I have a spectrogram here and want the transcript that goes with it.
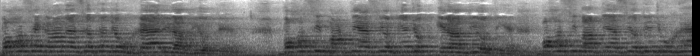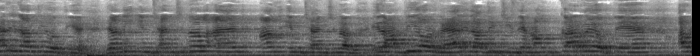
بہت سے کام ایسے ہوتے ہیں جو غیر ارادی ہوتے ہیں۔ بہت سی باتیں ایسی ہوتی ہیں جو ارادی ہوتی ہیں۔ بہت سی باتیں ایسی ہوتی ہیں جو غیر ارادی ہوتی ہیں۔ یعنی انٹینشنل اینڈ ان انٹینشنل ارادی اور غیر ارادی چیزیں ہم کر رہے ہوتے ہیں اور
